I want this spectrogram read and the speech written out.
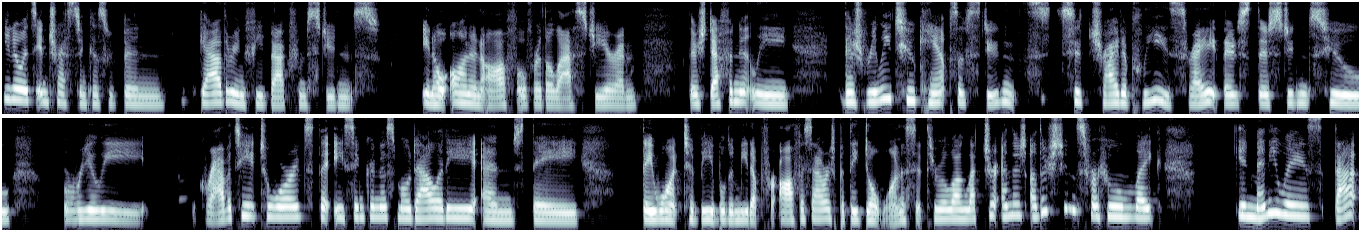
You know, it's interesting because we've been gathering feedback from students, you know, on and off over the last year. And there's definitely there's really two camps of students to try to please, right? There's there's students who really gravitate towards the asynchronous modality and they they want to be able to meet up for office hours but they don't want to sit through a long lecture and there's other students for whom like in many ways that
